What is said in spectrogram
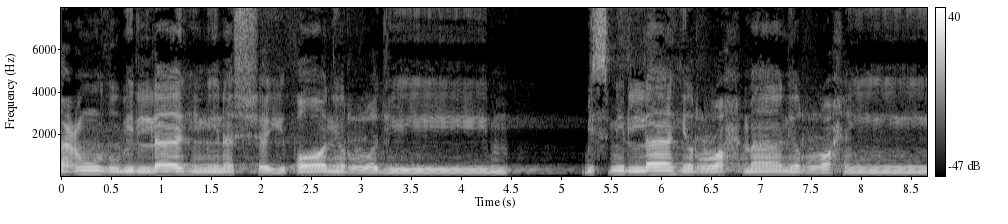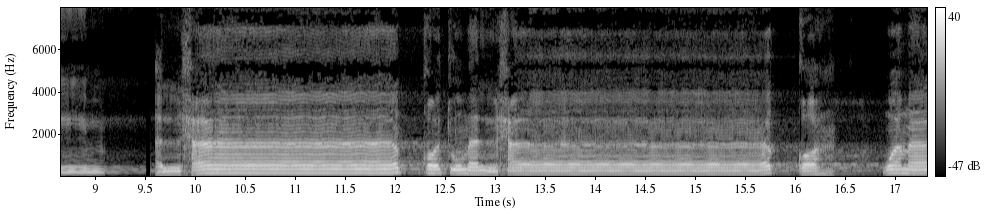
أعوذ بالله من الشيطان الرجيم. بسم الله الرحمن الرحيم. الحاقة ما الحاقة وما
